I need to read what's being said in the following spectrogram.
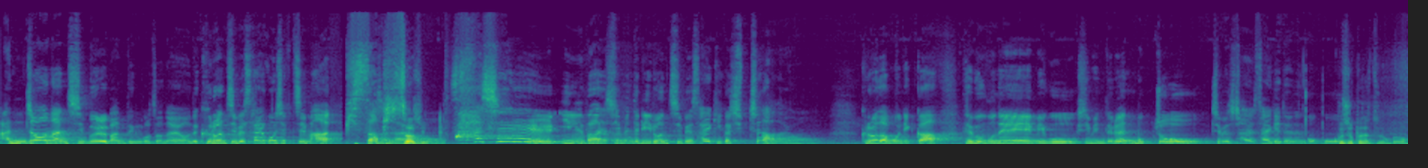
안전한 집을 만든 거잖아요. 근데 그런 집에 살고 싶지만 비싸잖아요. 비싸죠. 사실 일반 시민들이 이런 집에 살기 가 쉽진 않아요. 그러다 보니까 대부분의 미국 시민들은 목조 집에서 잘 살게 되는 거고. 90% 정도.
